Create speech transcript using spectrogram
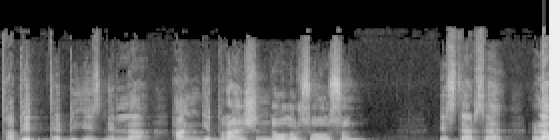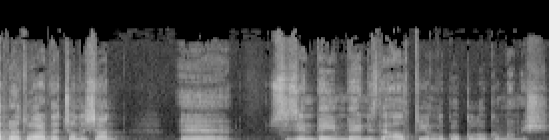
Tabip de bir iznillah hangi branşında olursa olsun, isterse laboratuvarda çalışan, e, sizin deyimlerinizle 6 yıllık okul okumamış,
